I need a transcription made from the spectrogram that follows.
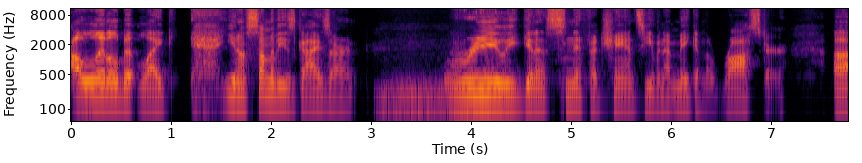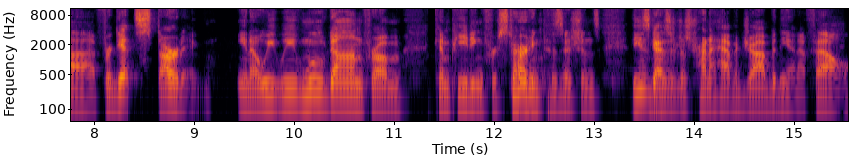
a little bit like, you know, some of these guys aren't really gonna sniff a chance even at making the roster. Uh, forget starting. You know, we we've moved on from competing for starting positions. These guys are just trying to have a job in the NFL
